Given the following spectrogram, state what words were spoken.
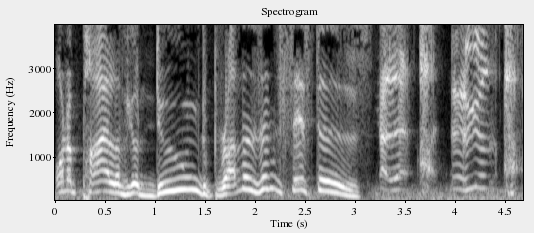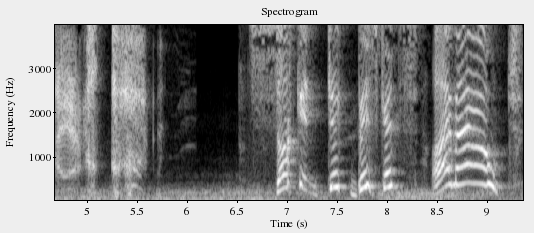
on a pile of your doomed brothers and sisters. Suck it, Dick Biscuits! I'm out!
